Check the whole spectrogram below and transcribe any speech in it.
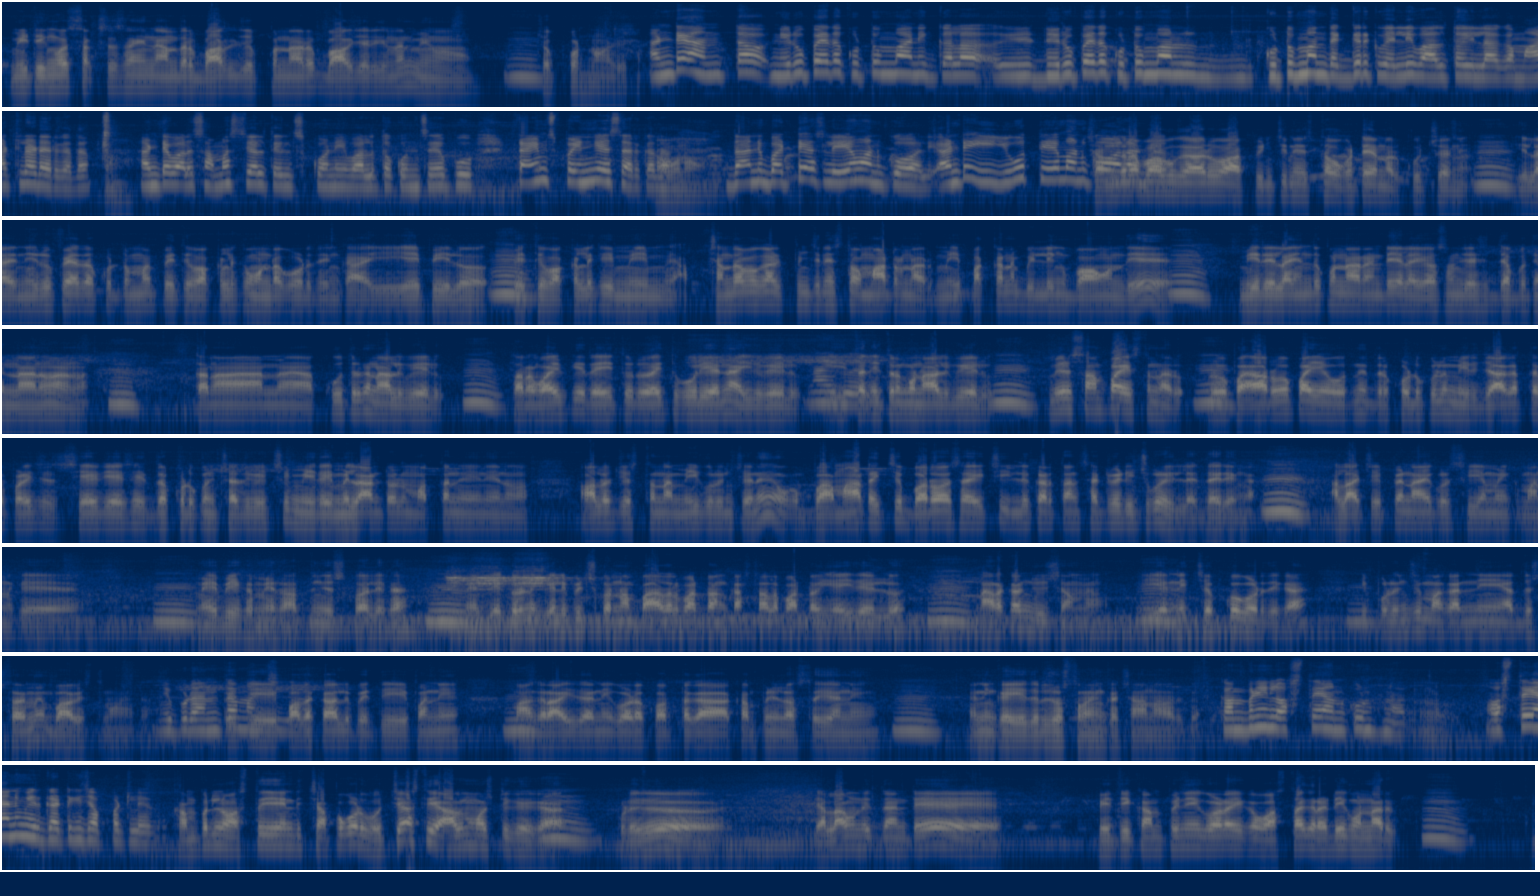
మీటింగ్ సక్సెస్ అయింది అందరు బాధలు చెప్పుకున్నారు. బాగా జరిగిందని మేము చెప్పుకుంటున్నాం అది. అంటే అంత నిరుపేద కుటుంబానికి గల ఈ నిరుపేద కుటుంబం కుటుంబం దగ్గరికి వెళ్ళి వాళ్ళతో ఇలాగా మాట్లాడారు కదా. అంటే వాళ్ళ సమస్యలు తెలుసుకొని వాళ్ళతో కొంతసేపు టైం స్పెండ్ చేశారు కదా. అవునవును. దాన్ని బట్టి అసలు ఏమనుకోవాలి? అంటే ఈ యూత్ ఏమనుకోవాలి చంద్రబాబు గారు ఆ పింఛన్ ఇస్తే ఒకటే అన్నారు కూర్చొని. ఇలా నిరుపేద కుటుంబం ప్రతి ఒక్కరికి ఉండకూడదు ఇంకా ఈ ఏపీలో. ప్రతి ఒక్కరికి మీ మీ- చంద్రబాబు గారు పింఛన్ ఇస్తే ఒక మాట అన్నారు. మీ పక్కన బిల్డింగ్ బాగుంది. మీరు ఇలా ఎందుకున్నారంటే ఇలా వ్యవసాయం చేసి దెబ్బతిన్నాను అన్నారు. తన కూతురికి నాలుగు వేలు. తన వైఫ్కి రైతు రైతు కూలి అని ఐదు వేలు. ఇతను ఇతనికి నాలుగు వేలు. మీరు సంపాదిస్తున్నారు. రూపాయి ఆ రూపాయి ఏమవుతుంది? ఇద్దరు కొడుకులు మీరు జాగ్రత్త పడి షేర్ చేసి ఇద్దరు కొడుకుని చదివించి మీరు మీలాంటి వాళ్ళు మొత్తం నేను ఆలోచిస్తున్నా మీ గురించి అని ఒక మాట ఇచ్చి భరోసా ఇచ్చి ఇల్లు కడతాను సర్టిఫికేట్ ఇచ్చి కూడా ఇల్లేదు ధైర్యంగా. అలా చెప్పే నాయకుడు సీఎం ఇంక మనకి మేబీ ఇక మీరు అర్థం చేసుకోవాలి ఇక. మేము దగ్గరుండి గెలిపించుకున్నాం బాధలు పడ్డాం కష్టాలు పడ్డాం ఈ ఐదేళ్ళు. నరకం చూసాం మేము. ఇవన్నీ చెప్పుకోకూడదు ఇక. ఇప్పుడు నుంచి మాకు అన్ని అదృష్టాలమే భావిస్తున్నాం ఇక. ఇప్పుడు ప్రతి పథకాలు ప్రతి పని మాకు రాజధాని కూడా కొత్తగా కంపెనీలు వస్తాయని. అని ఇంకా ఎదురు చూస్తున్నాం ఇంకా చాలా వరకు. కంపెనీలు వస్తాయి అనుకుంటున్నారు. వస్తాయని మీరు గట్టిగా చెప్పట్లేదు. కంపెనీలు వస్తాయి ఏంటి చెప్పకూడదు. వచ్చేస్తాయి ఆల్మోస్ట్ ఇక. ఇప్పుడు ఎలా ఉండిద్దంటే ప్రతి కంపెనీ కూడా ఇక వస్తాక రెడీగా ఉన్నారు.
